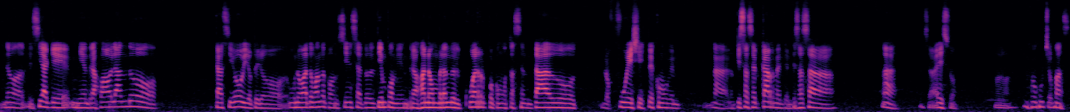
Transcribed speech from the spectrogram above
No, decía que mientras va hablando, casi obvio, pero uno va tomando conciencia todo el tiempo mientras va nombrando el cuerpo, cómo está sentado, los fuelles, esto es como que, nada, lo empieza a hacer carne, te empezás a, nada, o sea, eso, no, mucho más.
